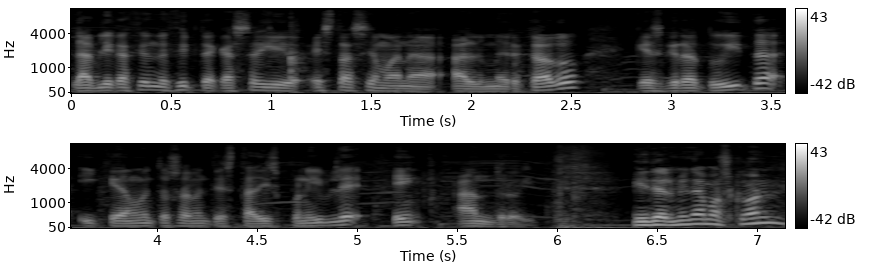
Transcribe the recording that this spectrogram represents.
La aplicación decirte que ha salido esta semana al mercado, que es gratuita y que de momento solamente está disponible en Android. ¿Y terminamos con?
